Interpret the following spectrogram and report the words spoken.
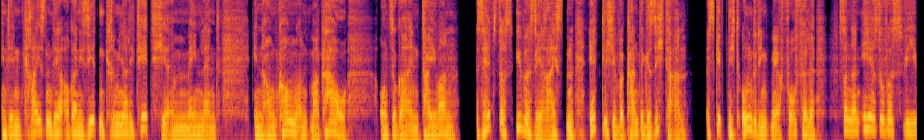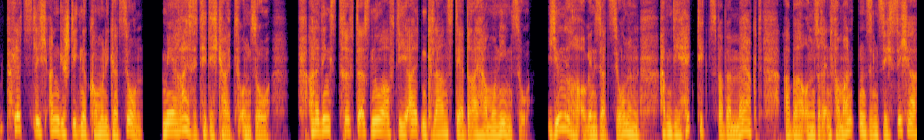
in den Kreisen der organisierten Kriminalität hier im Mainland, in Hongkong und Macau und sogar in Taiwan. Selbst aus Übersee reisten etliche bekannte Gesichter an. Es gibt nicht unbedingt mehr Vorfälle, sondern eher sowas wie plötzlich angestiegene Kommunikation, mehr Reisetätigkeit und so. Allerdings trifft es nur auf die alten Clans der drei Harmonien zu. Jüngere Organisationen haben die Hektik zwar bemerkt, aber unsere Informanten sind sich sicher,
